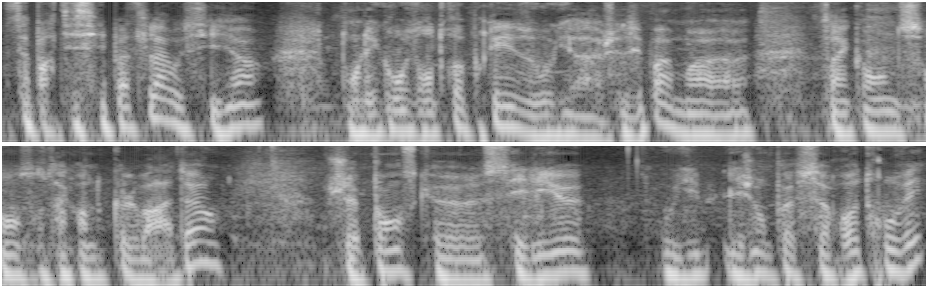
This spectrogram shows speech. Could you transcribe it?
ça participe à cela aussi. Hein. Dans les grosses entreprises où il y a, je sais pas moi, 50, 100, 150 collaborateurs, je pense que ces lieux où les gens peuvent se retrouver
